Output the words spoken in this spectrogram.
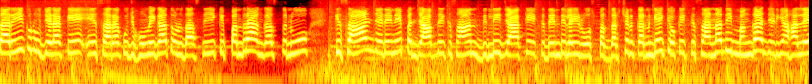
ਤਾਰੀਖ ਨੂੰ ਜਿਹੜਾ ਕਿ ਇਹ ਸਾਰਾ ਕੁਝ ਹੋਵੇਗਾ, ਤੁਹਾਨੂੰ ਦੱਸ ਦਈਏ ਕਿ 15 ਅਗਸਤ ਨੂੰ ਕਿਸਾਨ ਜਿਹੜੇ ਨੇ, ਪੰਜਾਬ ਦੇ ਕਿਸਾਨ ਦਿੱਲੀ ਜਾ ਕੇ ਇੱਕ ਦਿਨ ਦੇ ਲਈ ਰੋਸ ਪ੍ਰਦਰਸ਼ਨ ਕਰਨਗੇ ਕਿਉਂਕਿ ਕਿਸਾਨਾਂ ਦੀ ਮੰਗਾਂ ਜਿਹੜੀਆਂ ਹਾਲੇ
